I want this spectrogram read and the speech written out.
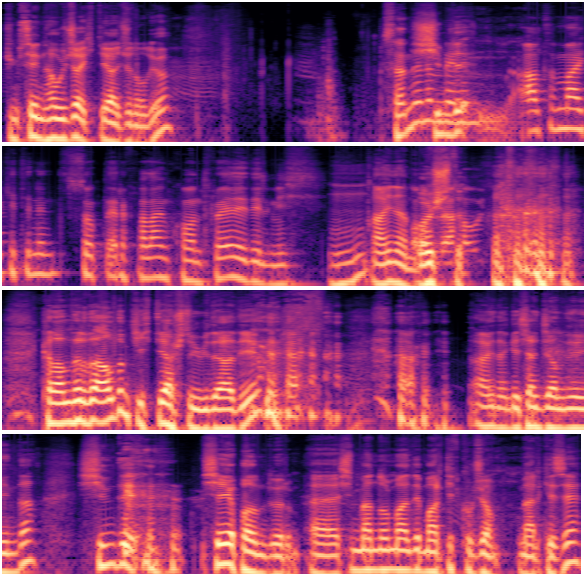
Çünkü senin havuca ihtiyacın oluyor. Sanırım Şimdi- benim altın marketinin stokları falan kontrol edilmiş. Hı, aynen Orada boştu. havuç- Kalanları da aldım ki ihtiyaç duy bir daha diye. Aynen geçen canlı yayında. Şimdi şey yapalım diyorum. Ee, şimdi ben normalde market kuracağım merkeze.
